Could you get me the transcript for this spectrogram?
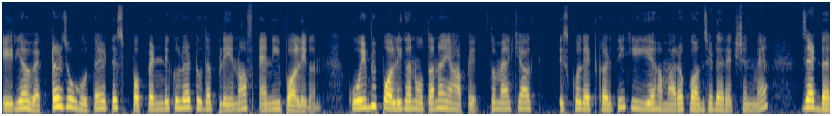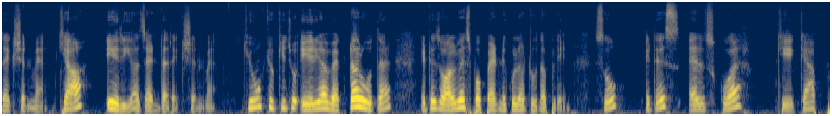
एरिया वेक्टर जो होता है it is perpendicular to the plane of any polygon कोई भी पॉलीगन होता ना यहाँ पे तो मैं क्या इसको लेट करती कि ये हमारा कौन से डायरेक्शन में है? जेड डायरेक्शन में है। क्या? एरिया जेड डायरेक्शन में क्यों? क्योंकि जो एरिया वेक्टर होता है it is always perpendicular to the plane so it is L square K cap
